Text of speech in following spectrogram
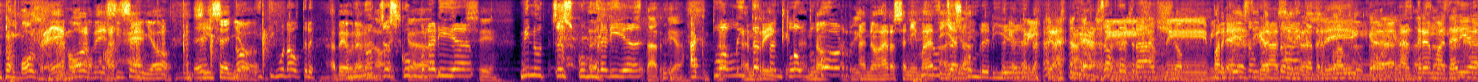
Molt bé, molt bé, sí senyor. Sí senyor. No, i tinc un altre. A veure, minuts no, és que- escombraria, sí. minuts escombraria, ja. actualitat en clau d'humor, no, ah, no, ara s'ha animat i minuts ja no. escombraria, minuts de trash, Per què has dit Gràcies, actualitat en clau Enric. d'humor? Eh, Entrem en matèria,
